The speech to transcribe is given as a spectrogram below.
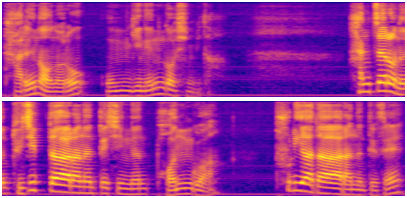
다른 언어로 옮기는 것입니다. 한자로는 뒤집다라는 뜻이 있는 번과 풀이하다라는 뜻의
